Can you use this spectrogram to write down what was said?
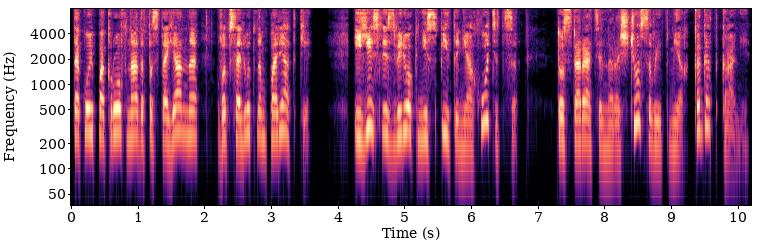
такой покров надо постоянно в абсолютном порядке, и если зверек не спит и не охотится, то старательно расчесывает мех коготками.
